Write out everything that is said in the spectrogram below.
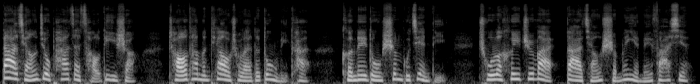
大强就趴在草地上，朝他们跳出来的洞里看，可那洞深不见底，除了黑之外，大强什么也没发现。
